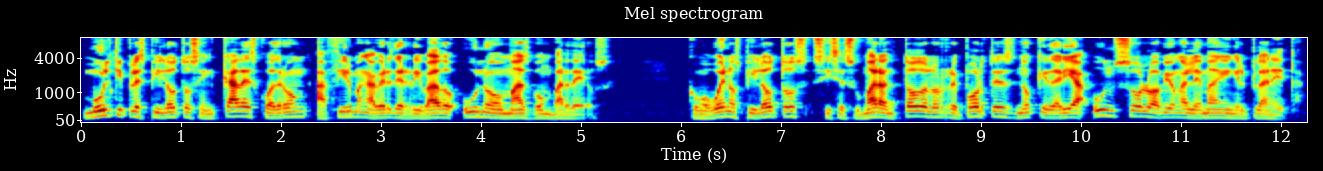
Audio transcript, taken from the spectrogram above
Múltiples pilotos en cada escuadrón afirman haber derribado uno o más bombarderos. Como buenos pilotos, si se sumaran todos los reportes, no quedaría un solo avión alemán en el planeta.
